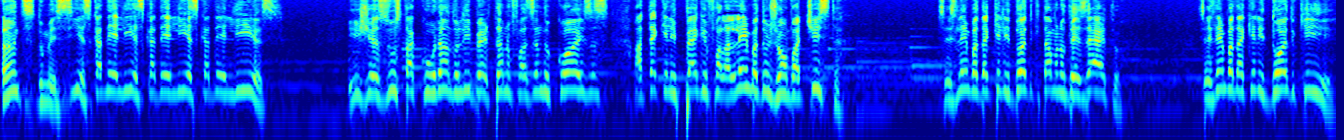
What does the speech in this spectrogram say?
antes do Messias? Cadê Elias? Cadê Elias? Cadê Elias? E Jesus está curando, libertando, fazendo coisas, até que ele pega e fala: Lembra do João Batista? Vocês lembram daquele doido que estava no deserto? Vocês lembram daquele doido que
